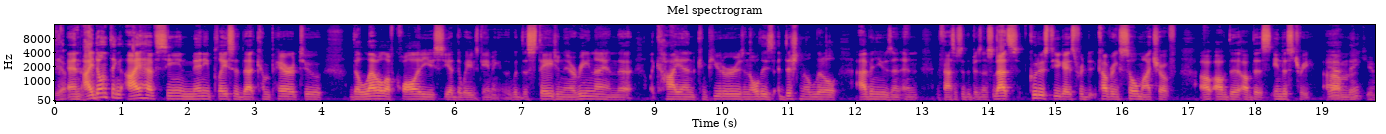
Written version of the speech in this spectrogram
Yeah, and for I don't think I have seen many places that compare to the level of quality you see at the Waves Gaming with the stage and the arena and the like high-end computers and all these additional little avenues and, and facets of the business. So that's kudos to you guys for covering so much of, of, of the of this industry. Yeah, Um, thank you.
